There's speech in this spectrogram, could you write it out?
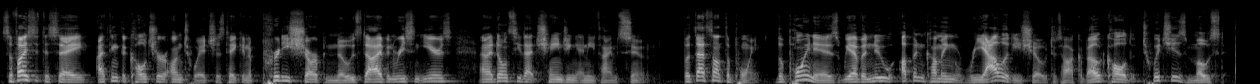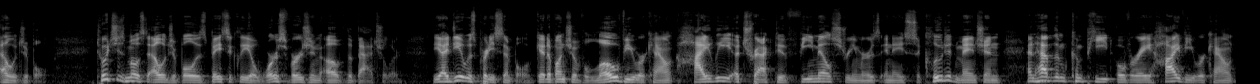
Suffice it to say, I think the culture on Twitch has taken a pretty sharp nosedive in recent years, and I don't see that changing anytime soon. But that's not the point. The point is, we have a new up and coming reality show to talk about called Twitch's Most Eligible. Twitch's Most Eligible is basically a worse version of The Bachelor. The idea was pretty simple get a bunch of low viewer count, highly attractive female streamers in a secluded mansion and have them compete over a high viewer count,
